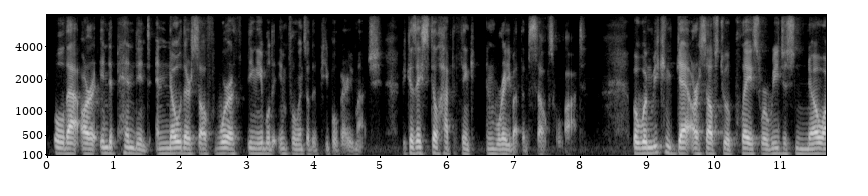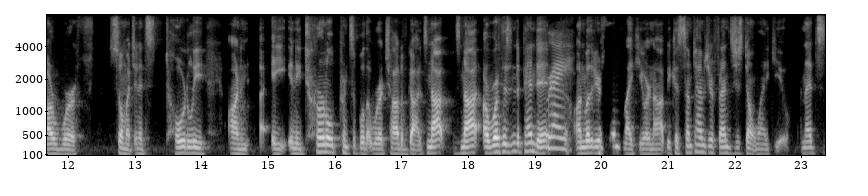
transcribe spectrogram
people that are independent and know their self worth being able to influence other people very much because they still have to think and worry about themselves a lot. But when we can get ourselves to a place where we just know our worth so much and it's totally on a, an eternal principle that we're a child of God. It's not it's not our worth is independent Right. on whether your friends like you or not because sometimes your friends just don't like you and that's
